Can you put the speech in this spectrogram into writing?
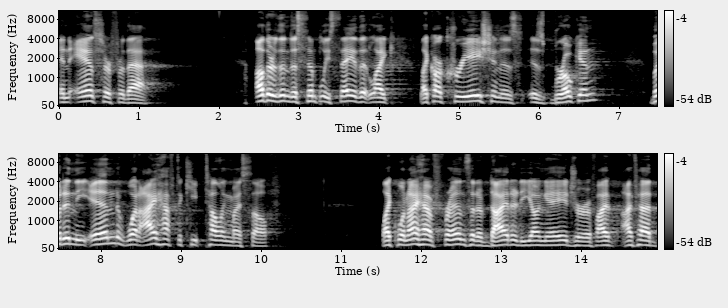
an answer for that. Other than to simply say that like like our creation is is broken but in the end what i have to keep telling myself like when i have friends that have died at a young age or if i've, I've had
